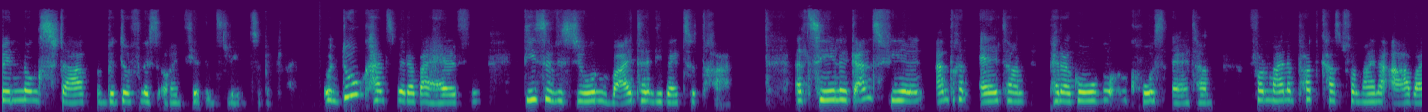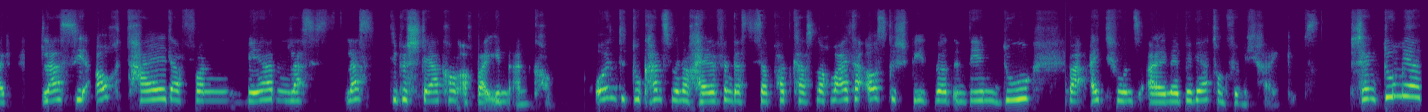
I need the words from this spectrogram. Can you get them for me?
bindungsstark und bedürfnisorientiert ins Leben zu begleiten. Und du kannst mir dabei helfen, diese Vision weiter in die Welt zu tragen. Erzähle ganz vielen anderen Eltern, Pädagogen und Großeltern von meinem Podcast, von meiner Arbeit. Lass sie auch Teil davon werden. Lass, lass die Bestärkung auch bei ihnen ankommen. Und du kannst mir noch helfen, dass dieser Podcast noch weiter ausgespielt wird, indem du bei iTunes eine Bewertung für mich reingibst. Schenk du mir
